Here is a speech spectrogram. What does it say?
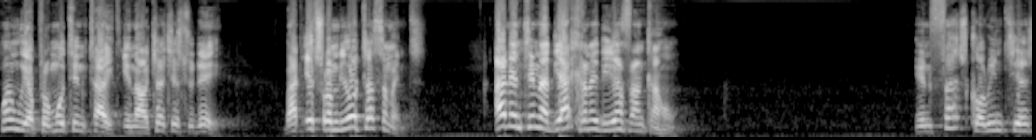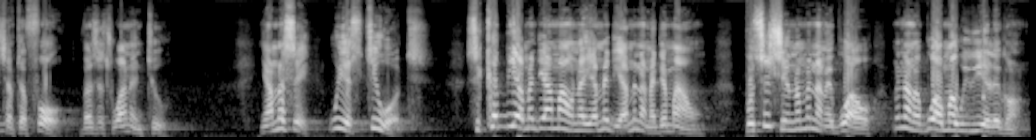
when we are promoting tithe in our churches today. But it's from the Old Testament. I didn't think that the Akane the In 1 Corinthians chapter 4, verses 1 and 2 nyame se woyɛ steward sika bi a mede ama wo no yɛ me deɛ me na mede ma wo position no me na meboa wo me na ma wowie legon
